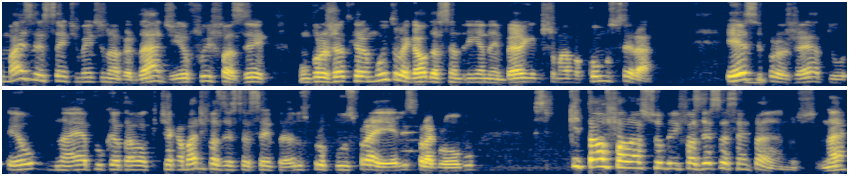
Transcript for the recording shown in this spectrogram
Mais recentemente, na verdade, eu fui fazer um projeto que era muito legal da Sandrinha Nemberger, que chamava Como Será. Esse projeto, eu, na época, eu tava, que tinha acabado de fazer 60 anos, propus para eles, para a Globo, que tal falar sobre fazer 60 anos, né?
